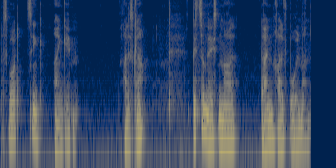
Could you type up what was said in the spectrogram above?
das Wort Zink eingeben. Alles klar? Bis zum nächsten Mal, dein Ralf Bohlmann.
